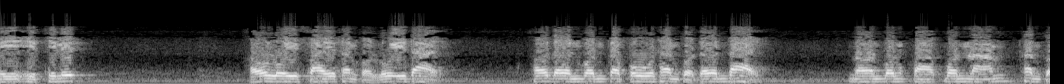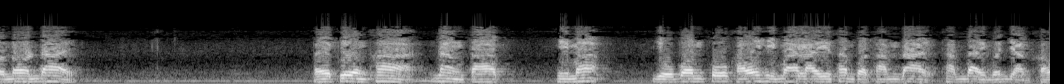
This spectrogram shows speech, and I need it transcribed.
มีอิทธิฤทธิ์เขาลุยไฟท่านก็ลุยได้ เขาเดินบนตะปูท่านก็เดินได้ นอนบนฝากบนหลามท่านก็นอนได้ ไปเครื่องข้านั่งตากหิมะ อยู่บนภูเขาหิมาลัยท่านก็ทำได้ทำได้เหมือนอย่างเขา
